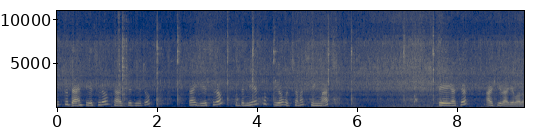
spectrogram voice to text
একটু টাইম পেয়েছিল ফার্স্টে যেহেতু, তাই গিয়েছিল। কিন্তু মেয়ের খুব প্রিয় হচ্ছে আমার শিং মাছ। পেয়ে গেছে। আর কি লাগে বলো?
